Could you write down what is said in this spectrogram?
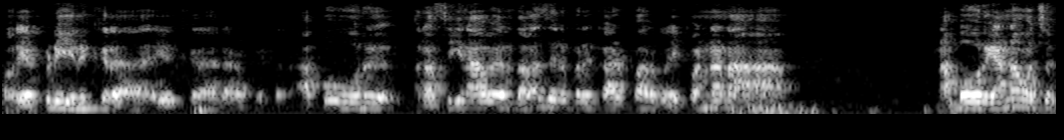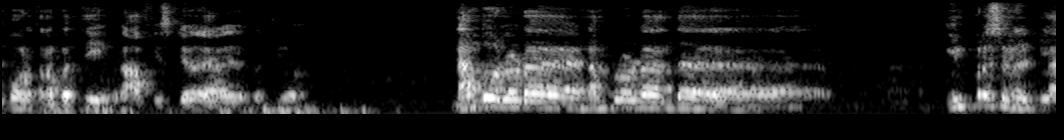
அவர் எப்படி இருக்கிற இருக்கிறாரு அப்படின்றது. அப்போ ஒரு ரசிகனாவே இருந்தாலும் சில பேருக்கு காழ்ப்பா இருக்கும். இப்ப என்னன்னா நம்ம ஒரு எண்ணம் வச்சிருப்போம் ஒருத்தனை பத்தி ஒரு ஆபீஸ்லயோ யாரையோ பத்தியோ. நம்மளோட நம்மளோட அந்த இம்ப்ரெஷன் இருக்குல்ல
